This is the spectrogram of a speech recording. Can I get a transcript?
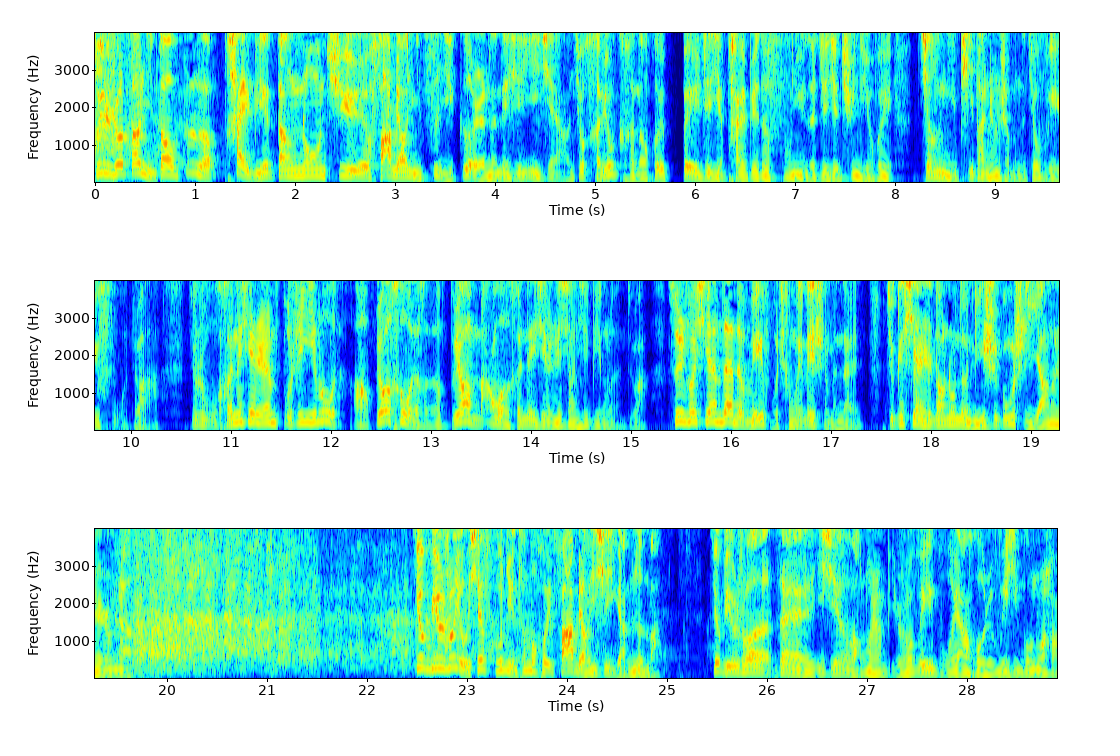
所以说，当你到各个派别当中去发表你自己个人的那些意见啊，就很有可能会被这些派别的腐女的这些群体会将你批判成什么呢？叫为腐，是吧？就是我和那些人不是一路的啊！不要和我和不要拿我和那些人相提并论，对吧？所以说现在的为辅成为了什么呢？就跟现实当中的临时工是一样的，人，是不是？就比如说有些腐女他们会发表一些言论嘛，就比如说在一些网络上，比如说微博呀或者微信公众号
